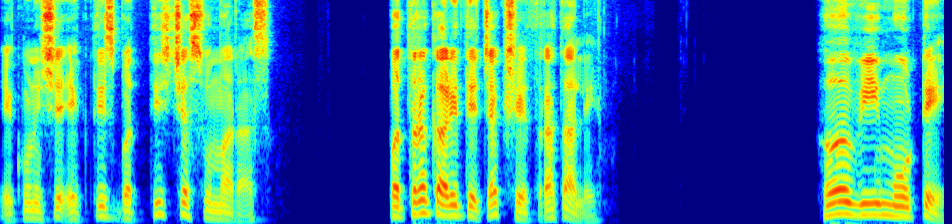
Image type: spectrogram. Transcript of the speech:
एकोणीसशे एकतीस बत्तीसच्या सुमारास पत्रकारितेच्या क्षेत्रात आले. ह. वि. मोटे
